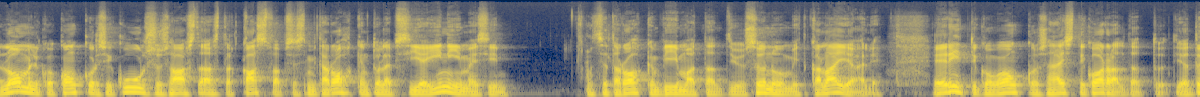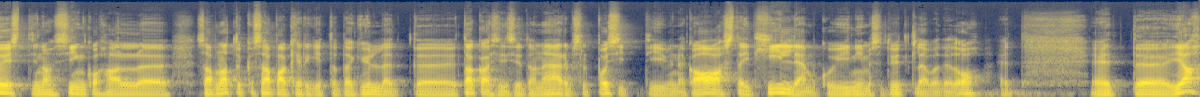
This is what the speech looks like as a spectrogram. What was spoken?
loomulikult konkursi kuulsus aasta-aastalt kasvab, sest mida rohkem tuleb siia inimesi, seda rohkem viivad nad ju sõnumid ka laiali. eriti kui konkurss on hästi korraldatud ja tõesti noh, siinkohal äh, saab natuke saba kergitada küll, et äh, tagasiside on äärmiselt positiivne ka aastaid hiljem, kui inimesed ütlevad, et oh, et. et äh, jah,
